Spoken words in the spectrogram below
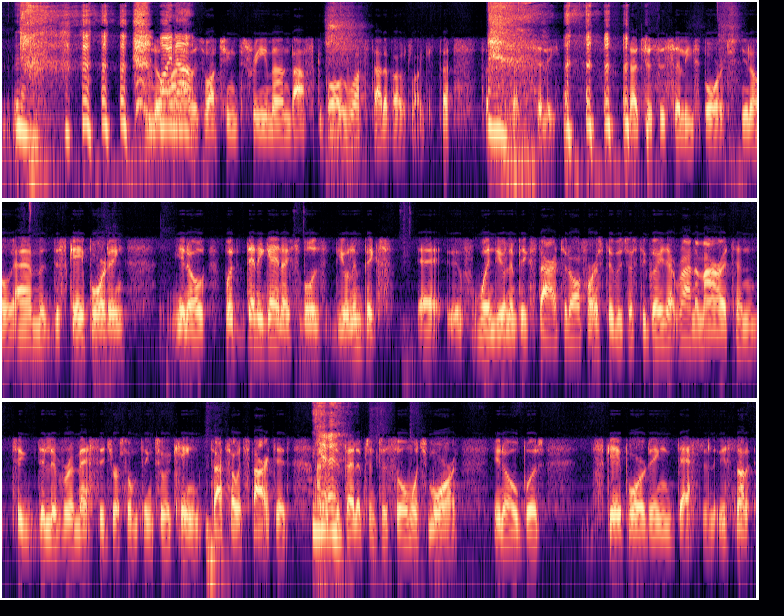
no, Why and not? I was watching three man basketball. What's that about? Like that's that's, that's silly. that's just a silly sport, you know. Um, the skateboarding, you know. But then again, I suppose the Olympics, uh, when the Olympics started off first, it was just a guy that ran a marathon to deliver a message or something to a king. That's how it started, and Yeah. it developed into so much more, you know. But skateboarding, definitely, it's not.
